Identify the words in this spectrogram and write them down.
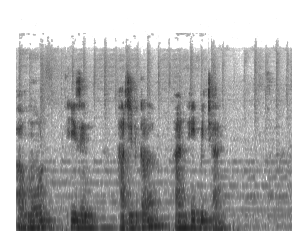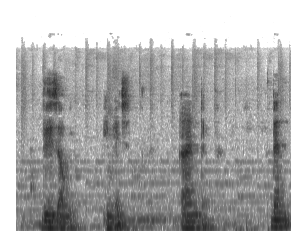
our mode is in RGB color and 8-bit channel. This is our image and then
